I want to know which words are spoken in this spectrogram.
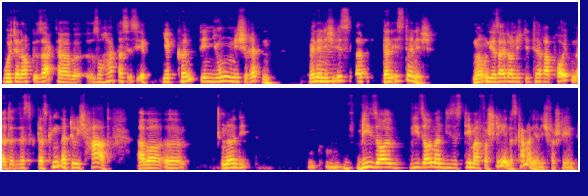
wo ich dann auch gesagt habe, so hart das ist, ihr, ihr könnt den Jungen nicht retten. Wenn er mhm. nicht ist, dann, dann ist er nicht. Ne? Und ihr seid auch nicht die Therapeuten. Also das, das klingt natürlich hart, aber äh, ne, die, wie soll, wie soll man dieses Thema verstehen? Das kann man ja nicht verstehen.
